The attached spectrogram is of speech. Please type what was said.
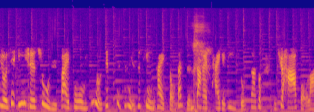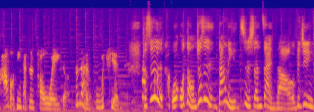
有些医学术语，拜托，我们就有些字真的也是听不太懂，但只能大概猜个意思。跟他说，你去哈佛啦，哈佛听起来真的超威的，真的很肤浅。可是我我懂，就是当你置身在你知道，毕竟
